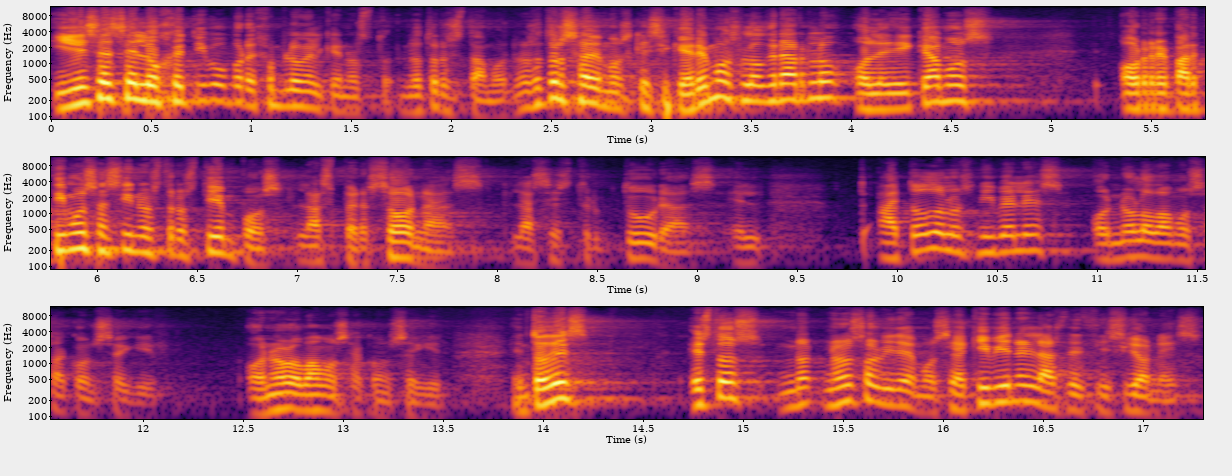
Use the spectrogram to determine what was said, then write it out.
Y ese es el objetivo, por ejemplo, en el que nosotros estamos. Nosotros sabemos que si queremos lograrlo, o le dedicamos, o repartimos así nuestros tiempos, las personas, las estructuras, a todos los niveles, o no lo vamos a conseguir. O no lo vamos a conseguir. Entonces, estos, no, nos olvidemos, y aquí vienen las decisiones.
